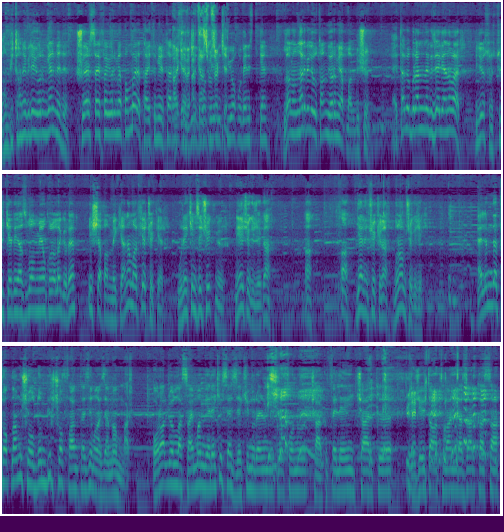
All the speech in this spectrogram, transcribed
Lan bir tane bile yorum gelmedi. Şu her sayfa yorum yapan var ya taytımı sevdiğim arkadaşımız kontrolü yok ki. mu beni siken. Lan onlar bile utandı yorum yapmadı düşün. E tabi buranın da güzel yanı var. Biliyorsunuz Türkiye'de yazılı olmayan kurala göre iş yapan mekana mafya çöker. Buraya kimse çökmüyor. Niye çökecek ha? Ah, ah gelin çökün ha. Buna mı çökecek? Elimde toplamış olduğum birçok fantazi malzemem var. Oral yolla saymam gerekirse Zeki Müren'in mikrofonu, Çarkıfeleğin çarkı, Ecevit'e atılan yazar kasa,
